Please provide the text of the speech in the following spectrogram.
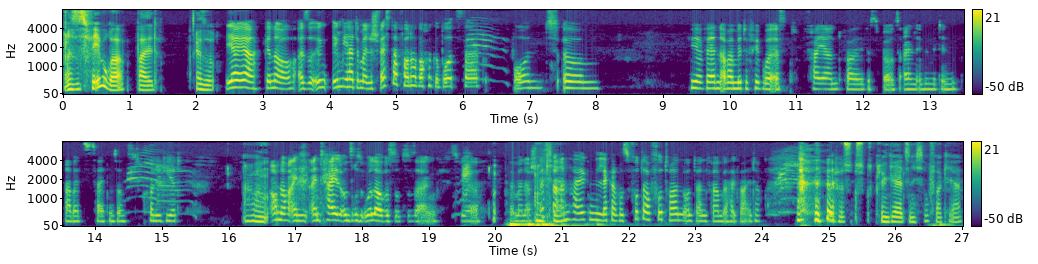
es ist Februar bald. Also, Ja, ja, genau. Also ir irgendwie hatte meine Schwester vor einer Woche Geburtstag und ähm, wir werden aber Mitte Februar erst feiern, weil das bei uns allen irgendwie mit den Arbeitszeiten sonst kollidiert. aber, Auch noch ein, ein Teil unseres Urlaubes sozusagen, dass wir bei meiner Schwester Okay. anhalten, leckeres Futter futtern und dann fahren wir halt weiter. das, das klingt ja jetzt nicht so verkehrt.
